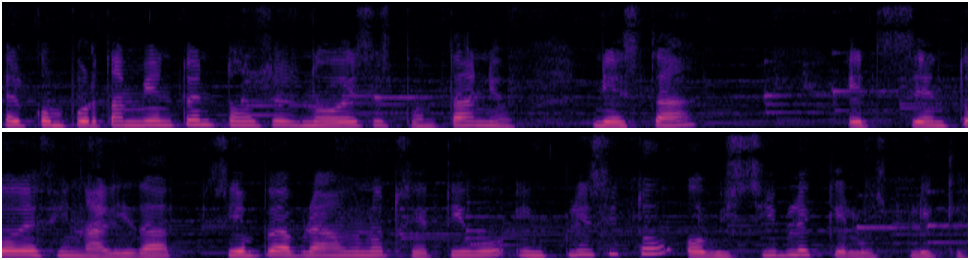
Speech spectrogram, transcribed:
El comportamiento entonces no es espontáneo ni está exento de finalidad. Siempre habrá un objetivo implícito o visible que lo explique.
